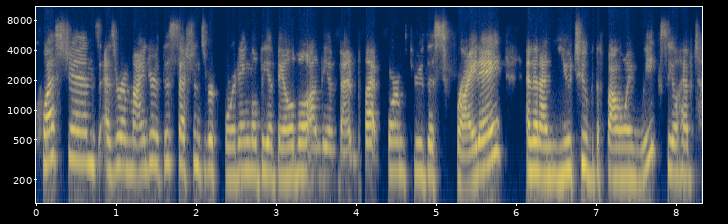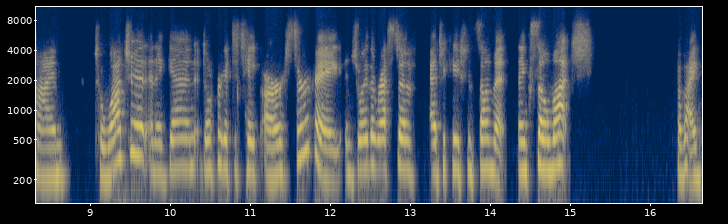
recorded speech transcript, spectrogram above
questions. As a reminder, this session's recording will be available on the event platform through this Friday and then on YouTube the following week. So you'll have time to watch it. And again, don't forget to take our survey. Enjoy the rest of Education Summit. Thanks so much. Bye-bye.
